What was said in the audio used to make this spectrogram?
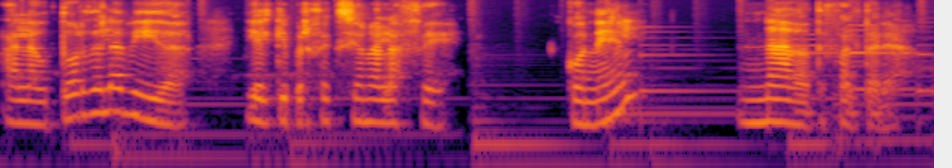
al autor de la vida y el que perfecciona la fe. Con Él nada te faltará.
